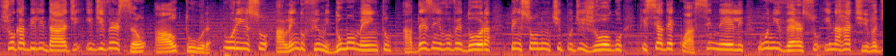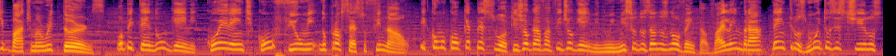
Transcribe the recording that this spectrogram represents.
jogabilidade e diversão à altura. Por isso, além do filme do momento, a desenvolvedora pensou num tipo de jogo que se adequasse nele o universo e narrativa de Batman Returns, obtendo um game coerente com o filme no processo final. E como qualquer pessoa que jogava videogame no início dos anos 90 vai lembrar, dentre os muitos estilos,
